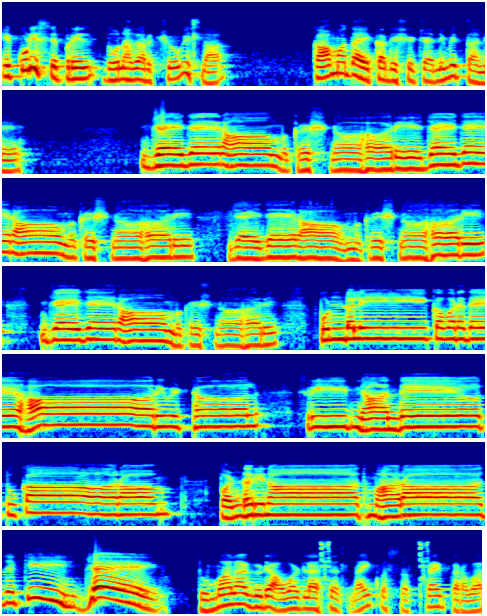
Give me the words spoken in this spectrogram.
एकोणीस एप्रिल दोन हजार चोवीसला कामदा एकादशीच्या निमित्ताने. जय जय राम कृष्ण हरी जय जय राम कृष्ण हरी जय जय राम कृष्ण हरी. जय जय राम कृष्ण हरी। पुंडली कवरदे हरी विठ्ठल श्री ज्ञानदेव तुकाराम पंढरीनाथ महाराज की जय। तुम्हाला व्हिडिओ आवडला असेल लाईक व सबस्क्राईब करावा.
